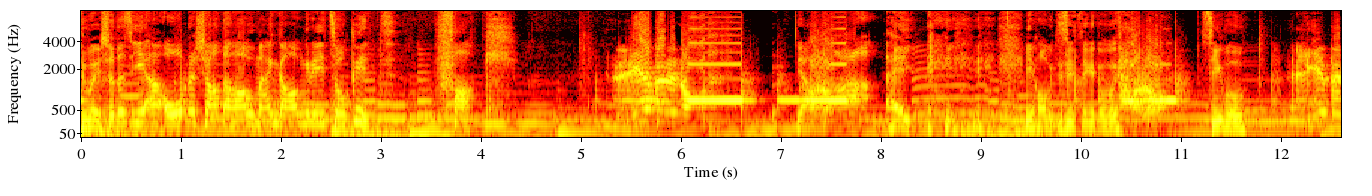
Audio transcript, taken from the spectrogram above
du weißt schon, dass ich einen Ohrenschaden habe und manche andere gezogen. Fuck. Lieber noch. Ja, ah, hey. ich hol das jetzt nicht durch. Hallo? Simon. Lieber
